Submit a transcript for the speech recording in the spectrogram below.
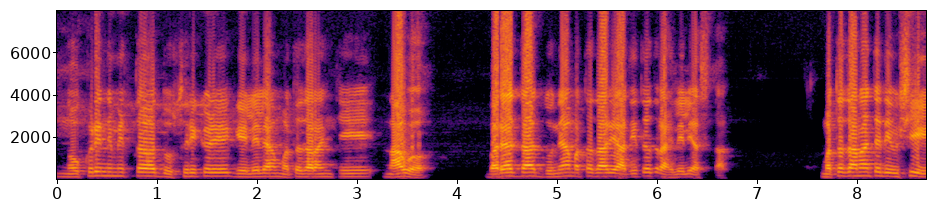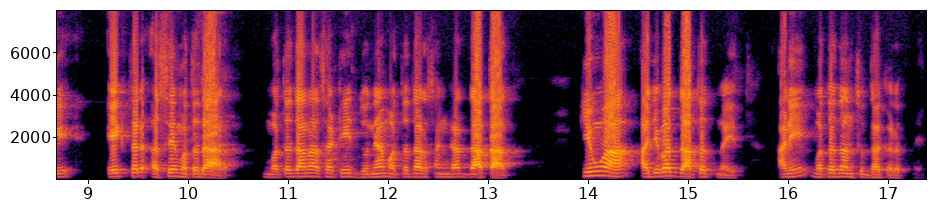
नोकरीनिमित्त दुसरीकडे गेलेल्या मतदारांची नावं बऱ्याचदा जुन्या मतदार यादीतच राहिलेली असतात. मतदानाच्या दिवशी एकतर असे मतदार मतदानासाठी जुन्या मतदारसंघात जातात किंवा अजिबात जातच नाहीत आणि मतदान सुद्धा करत नाहीत.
